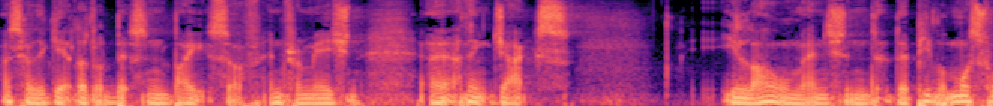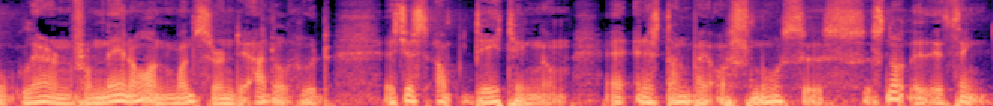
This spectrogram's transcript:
That's how they get little bits and bytes of information. Uh, I think Jacques Ellul mentioned that people, most folk learn from then on, once they're into adulthood. It's just updating them, and it's done by osmosis. It's not that they think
